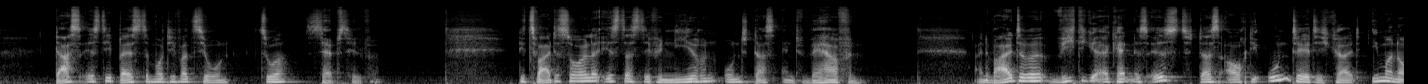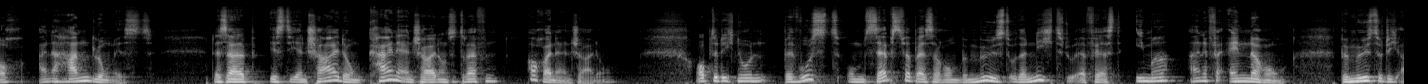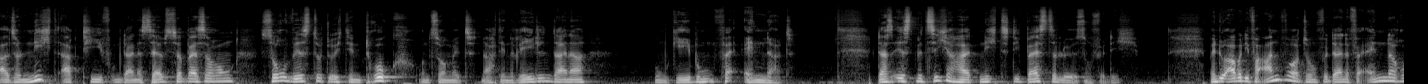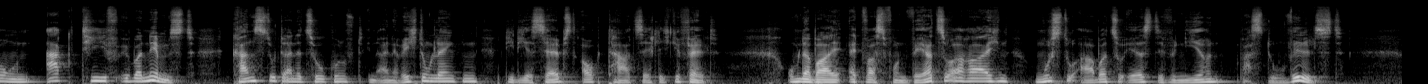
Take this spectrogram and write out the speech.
Das ist die beste Motivation zur Selbsthilfe. Die zweite Säule ist das Definieren und das Entwerfen. Eine weitere wichtige Erkenntnis ist, dass auch die Untätigkeit immer noch eine Handlung ist. Deshalb ist die Entscheidung, keine Entscheidung zu treffen, auch eine Entscheidung. Ob du dich nun bewusst um Selbstverbesserung bemühst oder nicht, du erfährst immer eine Veränderung. Bemühst du dich also nicht aktiv um deine Selbstverbesserung, so wirst du durch den Druck und somit nach den Regeln deiner Umgebung verändert. Das ist mit Sicherheit nicht die beste Lösung für dich. Wenn du aber die Verantwortung für deine Veränderungen aktiv übernimmst, kannst du deine Zukunft in eine Richtung lenken, die dir selbst auch tatsächlich gefällt. Um dabei etwas von Wert zu erreichen, musst du aber zuerst definieren, was du willst.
